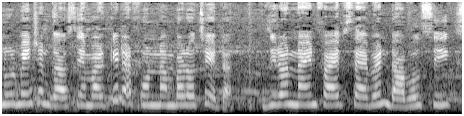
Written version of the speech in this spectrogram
নূর মেনশন গাউসিয়া মার্কেট আর ফোন নাম্বার হচ্ছে এটা। Zero nine five seven double six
